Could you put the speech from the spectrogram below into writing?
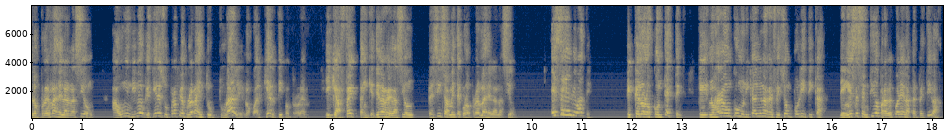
los problemas de la nación a un individuo que tiene sus propios problemas estructurales, no cualquier tipo de problema, y que afectan y que tiene relación precisamente con los problemas de la nación. Ese es el debate. Que, que nos los contesten, que nos hagan un comunicado y una reflexión política de, en ese sentido para ver cuál es la perspectiva.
